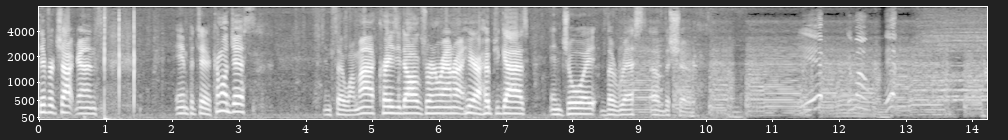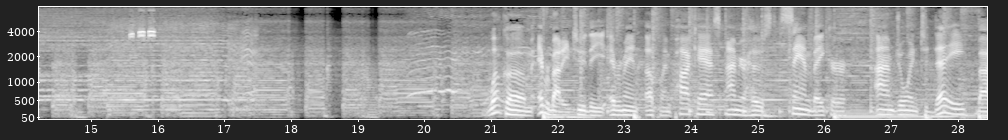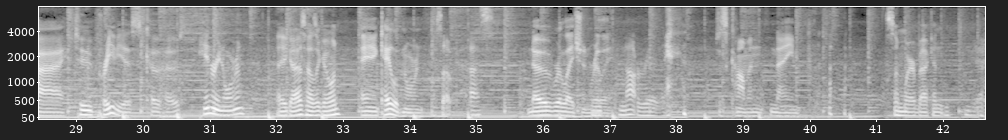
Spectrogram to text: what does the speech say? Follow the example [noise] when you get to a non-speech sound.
different shotguns in particular. Come on, Jess. And so while my crazy dogs run around right here, I hope you guys enjoy the rest of the show. Yep, come on, yep. Welcome, everybody, to the Everyman Upland podcast. I'm your host, Sam Baker. I'm joined today by two previous co hosts, Henry Norman Hey guys, how's it going? and Caleb Norman. What's up, guys? No relation, really, Not really. [laughs] just a common name. [laughs] Somewhere back in yeah,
